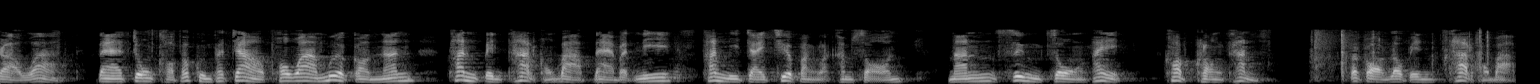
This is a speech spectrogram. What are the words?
กล่าวว่า แต่จงขอบพระคุณพระเจ้า เพราะว่าเมื่อก่อนนั้นท่านเป็นทาสของบาปแต่บัดนี้ท่านมีใจเชื่อฟังหลักคำสอน นั้นซึ่งทรงให้ครอบครองท่านแต่ก่อนเราเป็นทาสของบาป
